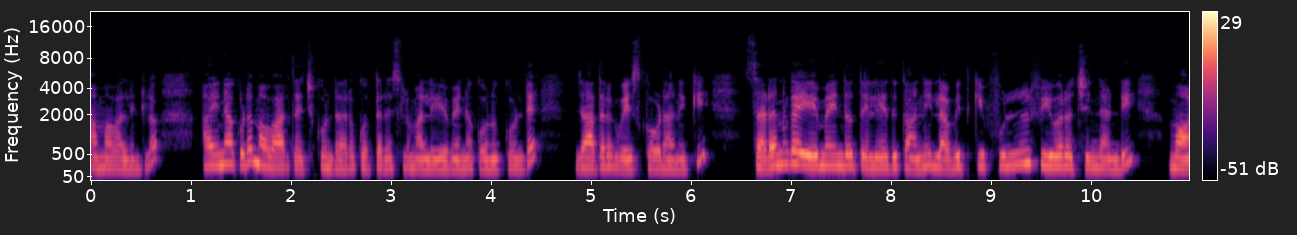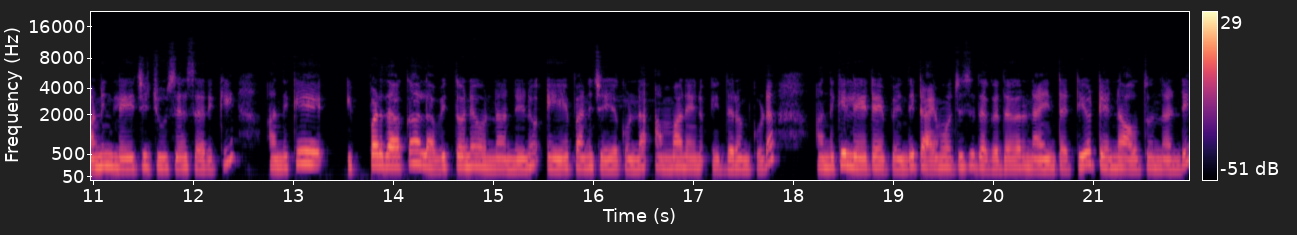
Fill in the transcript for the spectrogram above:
అమ్మ వాళ్ళ ఇంట్లో. అయినా కూడా మా వారు తెచ్చుకుంటారు. కొత్త డ్రెస్సులు మళ్ళీ ఏమైనా కొనుక్కుంటే జాతరకు వేసుకోవడానికి. సడన్గా ఏమైందో తెలియదు కానీ లవిత్కి ఫుల్ ఫీవర్ వచ్చిందండి. మార్నింగ్ లేచి చూసేసరికి. అందుకే ఇప్పటిదాకా లవిత్తోనే ఉన్నాను నేను. ఏ పని చేయకుండా అమ్మ నేను ఇద్దరం కూడా. అందుకే లేట్ అయిపోయింది. టైం వచ్చేసి దగ్గర దగ్గర నైన్ థర్టీ టెన్ అవుతుందండి.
